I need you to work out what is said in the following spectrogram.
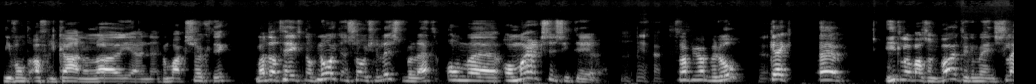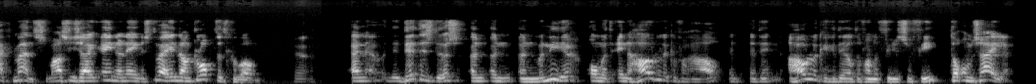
die vond Afrikanen lui en eh, gemakzuchtig. Maar dat heeft nog nooit een socialist belet om, eh, om Marx te citeren. Ja. Snap je wat ik bedoel? Kijk, eh, Hitler was een buitengemeen slecht mens. Maar als hij zei 1 en 1 is 2, dan klopt het gewoon. Ja. En eh, dit is dus een, een, een manier om het inhoudelijke verhaal, het, het inhoudelijke gedeelte van de filosofie, te omzeilen.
